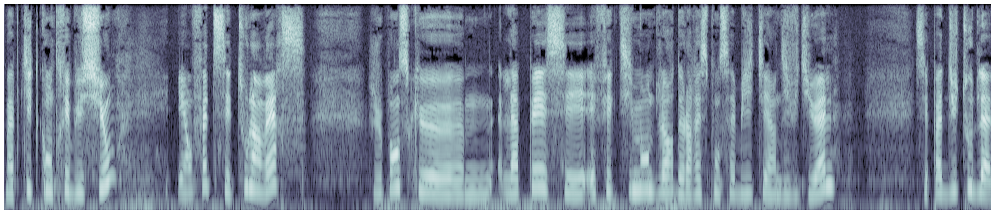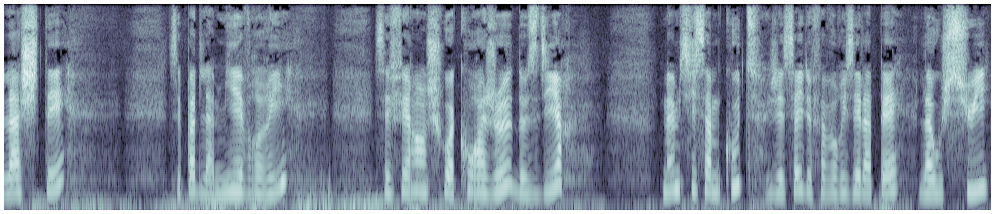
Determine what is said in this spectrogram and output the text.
ma petite contribution. Et en fait c'est tout l'inverse. Je pense que euh, la paix c'est effectivement de l'ordre de la responsabilité individuelle. C'est pas du tout de la lâcheté. C'est pas de la mièvrerie. C'est faire un choix courageux de se dire même si ça me coûte j'essaye de favoriser la paix là où je suis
